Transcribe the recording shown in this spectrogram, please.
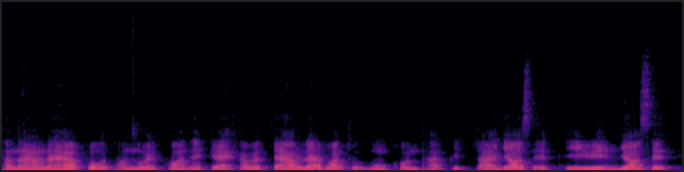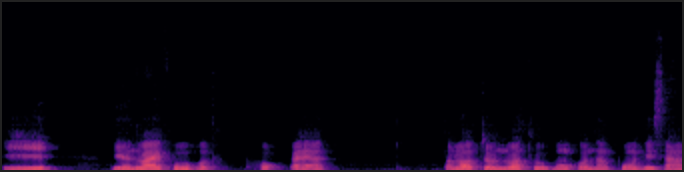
ทนาแล้วโปรดอำนวยพรให้แก่ข้าพเจ้า และวัตถุมงคลพระปิตายอดเศรษฐีเหรียญยอดเศรษฐีเหรียญไหว้ครูหกแปดตลอดจนวัตถุมงคลทั้งปวงที่สาม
